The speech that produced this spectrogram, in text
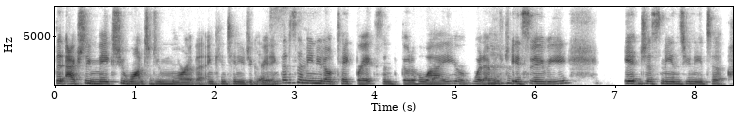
that actually makes you want to do more of it and continue to creating? Yes. That doesn't mean you don't take breaks and go to Hawaii or whatever the case may be. It just means you need to, oh,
